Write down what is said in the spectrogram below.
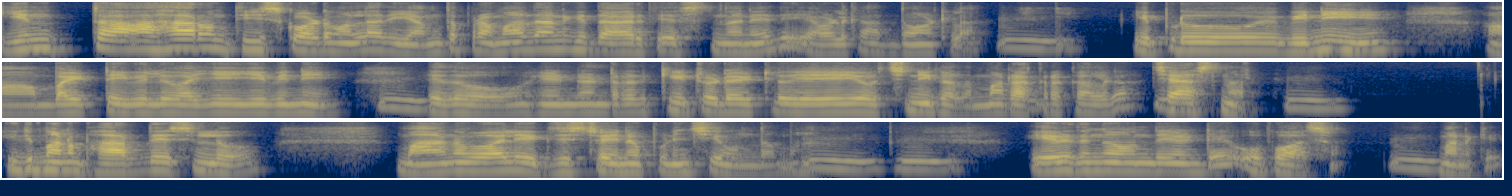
ఇంత ఆహారం తీసుకోవడం వల్ల అది ఎంత ప్రమాదానికి దారితీస్తుంది అనేది ఎవరికి అర్థం అట్లా. ఇప్పుడు విని బయట టీవీలు అయ్యి ఇవి విని ఏదో ఏంటంటారు అది కీటో డైట్లు ఏ వచ్చినాయి కదమ్మా రకరకాలుగా చేస్తున్నారు. ఇది మన భారతదేశంలో మానవాళి ఎగ్జిస్ట్ అయినప్పటి నుంచి ఉందమ్మా. ఏ విధంగా ఉంది అంటే ఉపవాసం మనకి.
